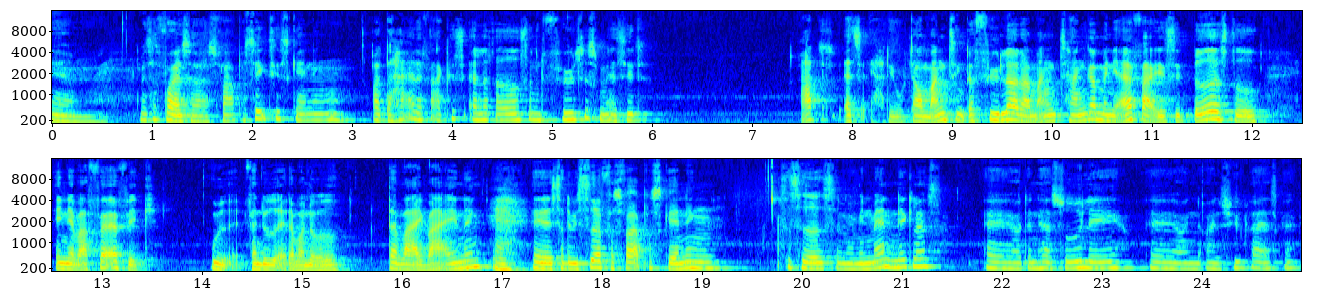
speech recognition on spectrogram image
øh, men så får jeg så svar på CT-scanningen, og der har jeg det faktisk allerede sådan følelsesmæssigt ret, altså ja, det er jo, der er jo mange ting, der fylder, og der er mange tanker, men jeg er faktisk et bedre sted, end jeg var før jeg fik ud af, fandt ud af, at der var noget, der var i vejen. Ikke? Ja. Øh, så da vi sidder og får svar på scanningen, så sidder jeg med min mand Niklas, øh, og den her søde læge øh, og, en, og en sygeplejerske.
